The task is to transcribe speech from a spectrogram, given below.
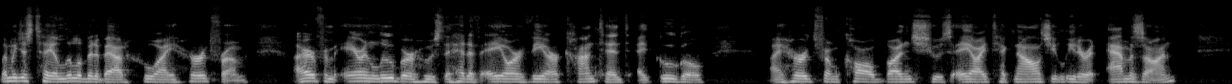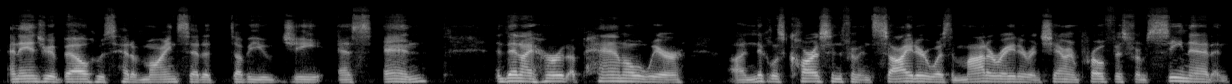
let me just tell you a little bit about who I heard from. I heard from Aaron Luber, who's the head of AR VR content at Google. I heard from Carl Bunch, who's AI technology leader at Amazon and Andrea Bell, who's head of mindset at WGSN. And then I heard a panel where uh, Nicholas Carlson from Insider was the moderator, and Sharon Profis from CNET, and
